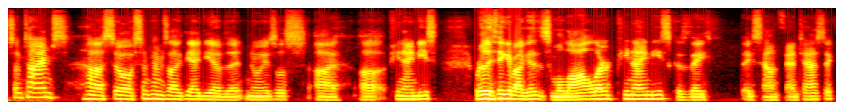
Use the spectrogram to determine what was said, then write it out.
sometimes. Uh, so sometimes I like the idea of the noiseless uh, uh, P90s. Really think about getting some Lollar P90s because they, they sound fantastic.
